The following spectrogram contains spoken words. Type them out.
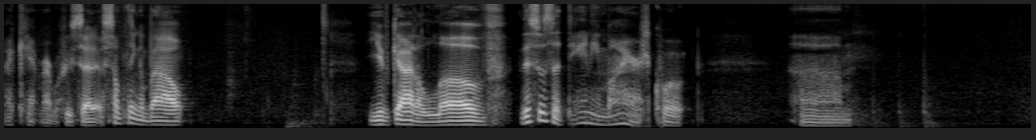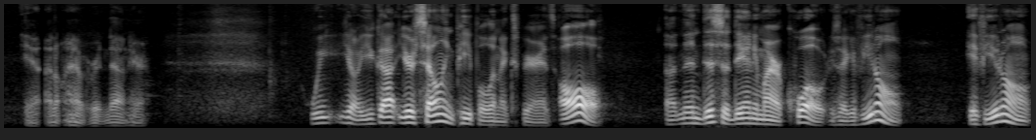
I can't remember who said it. Something about you've got to love. This is a Danny Meyers quote. Um, yeah, I don't have it written down here we you know you got you're selling people an experience all and then this is a danny meyer quote he's like if you don't if you don't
